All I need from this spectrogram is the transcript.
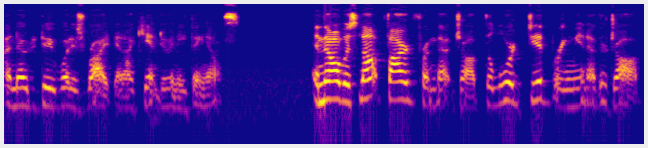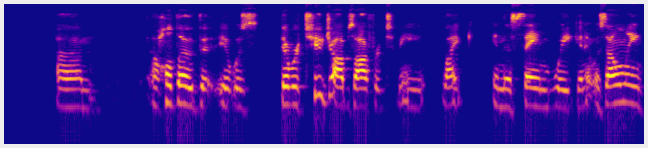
I know to do, what is right, and I can't do anything else. And though I was not fired from that job, the Lord did bring me another job. Um, although the, it was there were two jobs offered to me like in the same week, and it was only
